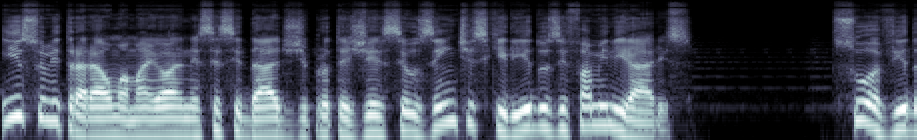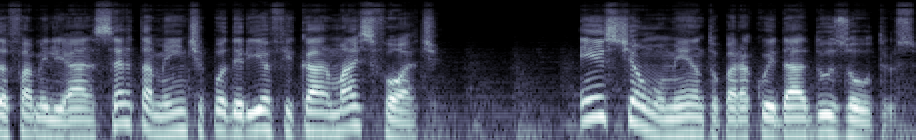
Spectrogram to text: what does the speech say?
Isso lhe trará uma maior necessidade de proteger seus entes queridos e familiares. Sua vida familiar certamente poderia ficar mais forte. Este é um momento para cuidar dos outros,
